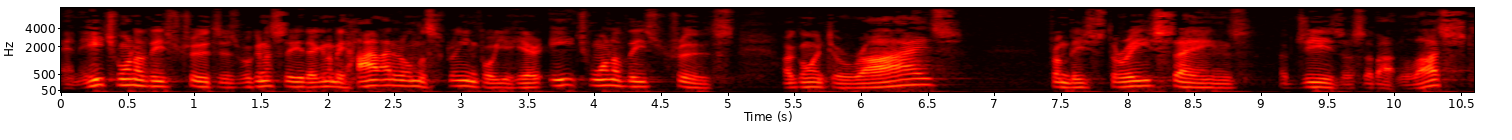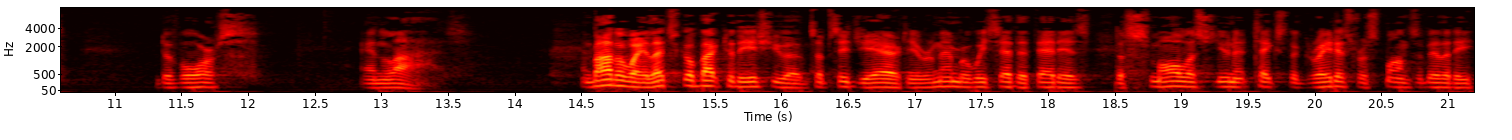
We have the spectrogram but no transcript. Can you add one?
And each one of these truths, as we're going to see, they're going to be highlighted on the screen for you here. Each one of these truths are going to rise from these three sayings of Jesus about lust, divorce, and lies. And by the way, let's go back to the issue of subsidiarity. Remember we said that that is the smallest unit takes the greatest responsibility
